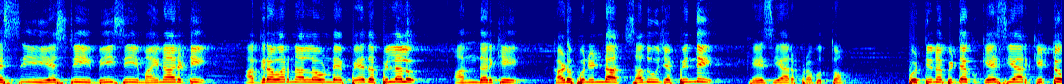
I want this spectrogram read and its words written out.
ఎస్సీ ఎస్టీ బీసీ మైనారిటీ అగ్రవర్ణాల్లో ఉండే పేద పిల్లలు అందరికీ కడుపు నిండా చదువు చెప్పింది కేసీఆర్ ప్రభుత్వం. పుట్టిన బిడ్డకు కేసీఆర్ కిట్టు.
